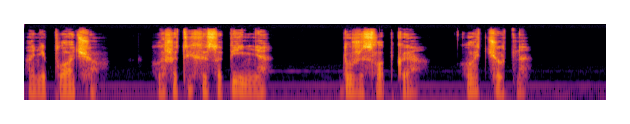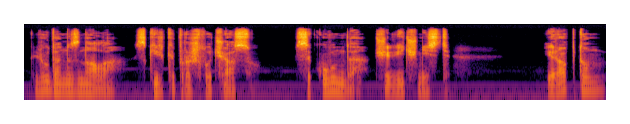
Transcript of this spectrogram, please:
ані плачу, лише тихе сопіння, дуже слабке, ледь чутне. Люда не знала, скільки пройшло часу, секунда чи вічність, і раптом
